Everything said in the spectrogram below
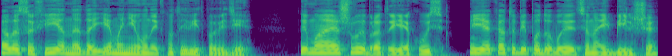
Але Софія не дає мені уникнути відповіді. Ти маєш вибрати якусь, яка тобі подобається найбільше.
